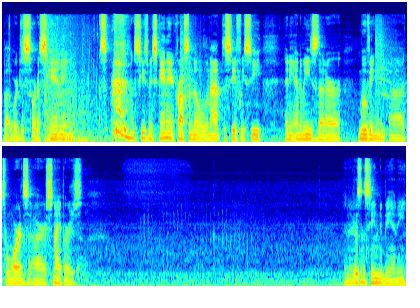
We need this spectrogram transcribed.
but we're just sort of scanning excuse me, scanning across the middle of the map to see if we see any enemies that are moving uh, towards our snipers. And there doesn't seem to be any.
